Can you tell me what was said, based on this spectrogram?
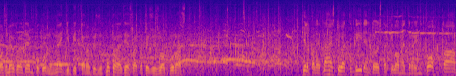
on se melkoinen temppu, kun näinkin pitkään on pysynyt mukana ja ties vaikka pysyisi loppuun asti. Kilpailijat lähestyvät 15 kilometrin kohtaa.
